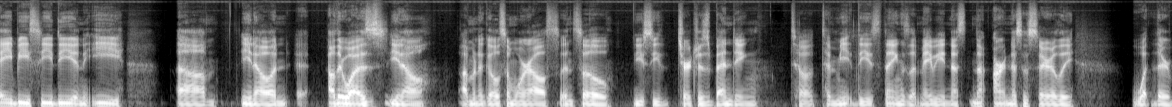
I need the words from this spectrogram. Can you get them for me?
a b c d and e um you know and uh, otherwise you know i'm going to go somewhere else and so you see churches bending to to meet these things that maybe not, aren't necessarily what their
